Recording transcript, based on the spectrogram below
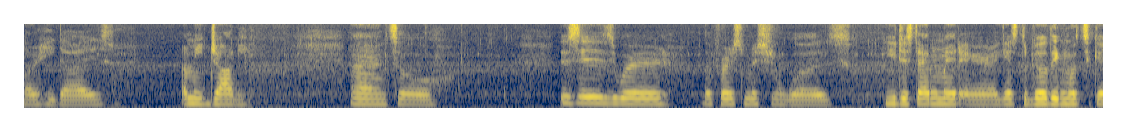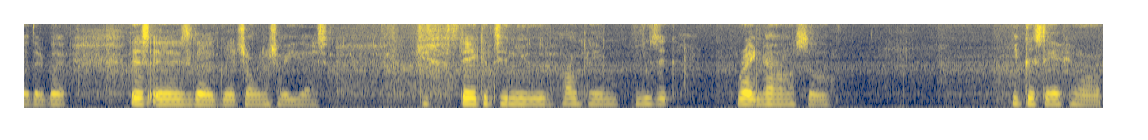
or he dies. I mean Johnny. And so this is where the first mission was you just animate air. I guess the building was together, but this is the glitch I want to show you guys. Stay continued. I'm playing music right now, so you can stay if you want.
